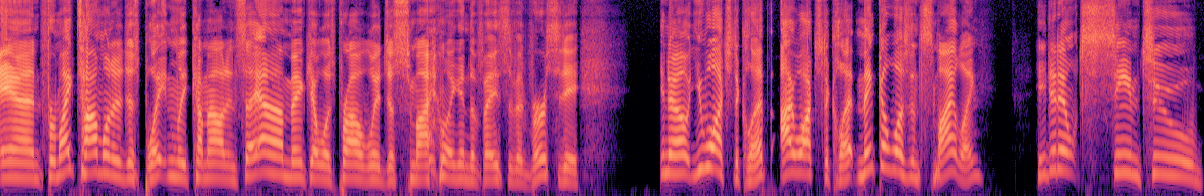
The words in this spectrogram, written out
And for Mike Tomlin to just blatantly come out and say, ah, Minkah was probably just smiling in the face of adversity. You know, you watch the clip. I watched the clip. Minkah wasn't smiling. He didn't seem too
